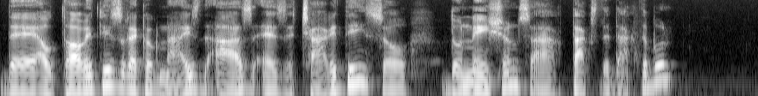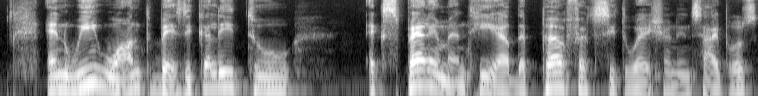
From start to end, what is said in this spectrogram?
The authorities recognized us as a charity, so donations are tax deductible. And we want basically to experiment here the perfect situation in Cyprus,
